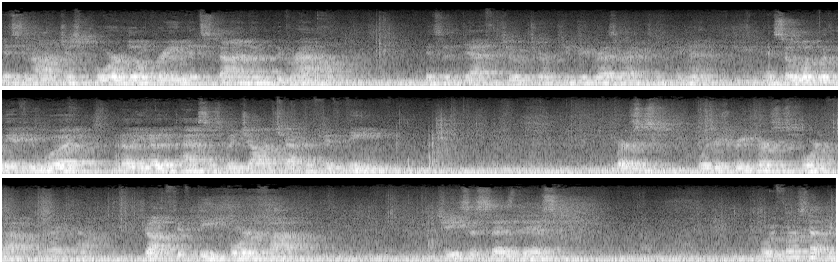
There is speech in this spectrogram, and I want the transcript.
It's not just poor little grain that's dying is a death to, to, to be resurrected. Amen? And so look with me, if you would. I know you know the passage, but John chapter 15, verses, we'll just read verses 4 and 5 right now. John 15, 4 and 5. Jesus says this. Well, we first have to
